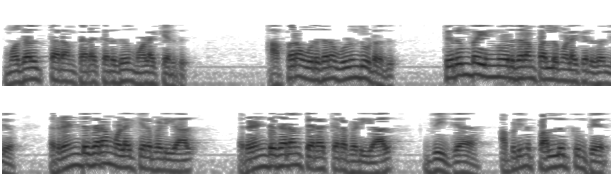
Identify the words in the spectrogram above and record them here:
முதல் தரம் பிறக்கிறது முளைக்கிறது. அப்புறம் ஒரு தரம் உழுந்து விடுறது. திரும்ப இன்னொரு தரம் பல்லு முளைக்கிறது இல்லையோ. ரெண்டு தரம் முளைக்கிறபடியால் ரெண்டு தரம் பிறக்கிறபடியால் த்விஜ அப்படின்னு பல்லுக்கும் பேர்.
